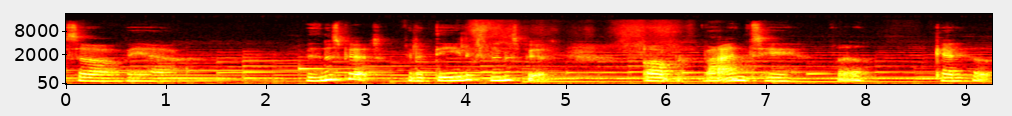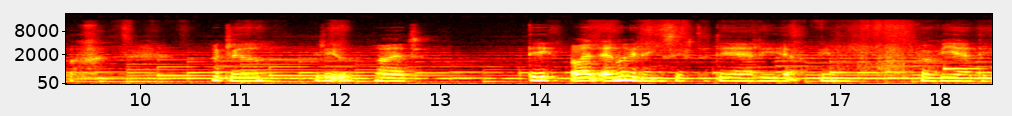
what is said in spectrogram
Så være vidnesbyrd, eller dele vidnesbyrd om vejen til fred, kærlighed og glæde i livet. Og at det og alt andet vi længes efter, det er lige her lige nu. For vi er det.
